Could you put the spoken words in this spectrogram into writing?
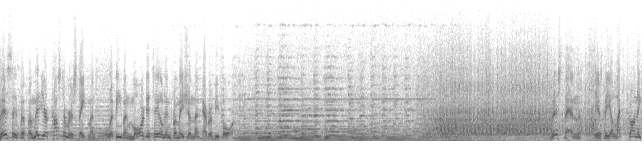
This is the familiar customer statement with even more detailed information than ever before. This, then, is the electronic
